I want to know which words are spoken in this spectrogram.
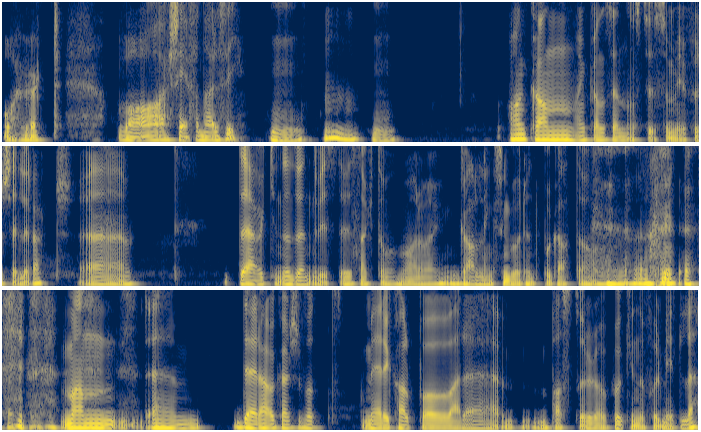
og hørt hva sjefen har å si. Mm. Mm. Mm. Han kan, han kan sende oss til så mye forskjellig rart. Eh, det er jo ikke nødvendigvis det vi snakket om, å være galning som går rundt på gata. Men eh, dere har jo kanskje fått mer kall på å være pastorer og på å kunne formidle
